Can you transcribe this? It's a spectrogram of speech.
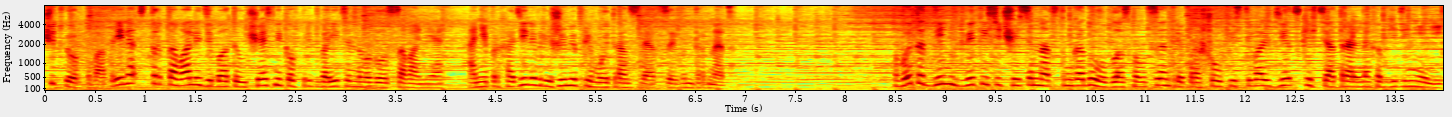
4 апреля стартовали дебаты участников предварительного голосования. Они проходили в режиме прямой трансляции в интернет. В этот день в 2017 году в областном центре прошел фестиваль детских театральных объединений,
